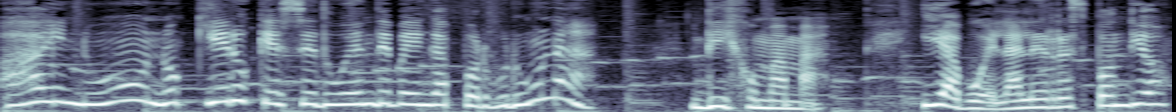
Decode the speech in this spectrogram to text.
Ay, no, no quiero que ese duende venga por Bruna, dijo mamá, y abuela le respondió.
